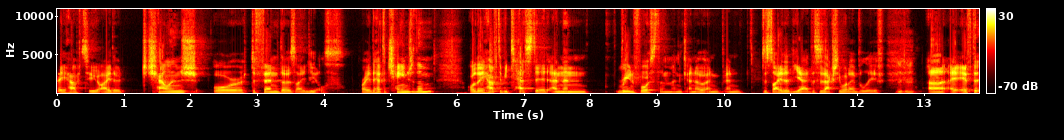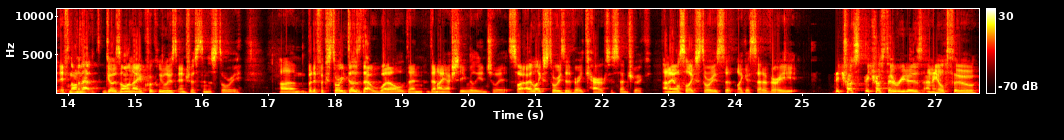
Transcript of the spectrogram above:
they have to either challenge or defend those mm-hmm. ideals. Right? They have to change them, or they have to be tested and then reinforce them and and and, and decide that yeah, this is actually what I believe. Mm-hmm. Uh, if the, if none of that goes on, I quickly lose interest in the story. Um, but if a story does that well, then then I actually really enjoy it. So I, I like stories that are very character centric, and I also like stories that, like I said, are very they trust they trust their readers, and they also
